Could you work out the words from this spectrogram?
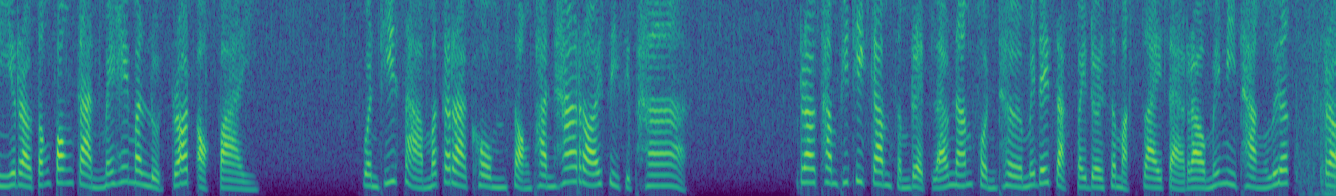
นี้เราต้องป้องกันไม่ให้มันหลุดรอดออกไป วันที่ 3 มกราคม 2545เราทำพิธีกรรมสำเร็จแล้วน้ำฝนเธอไม่ได้จากไปโดยสมัครใจแต่เราไม่มีทางเลือก เรา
